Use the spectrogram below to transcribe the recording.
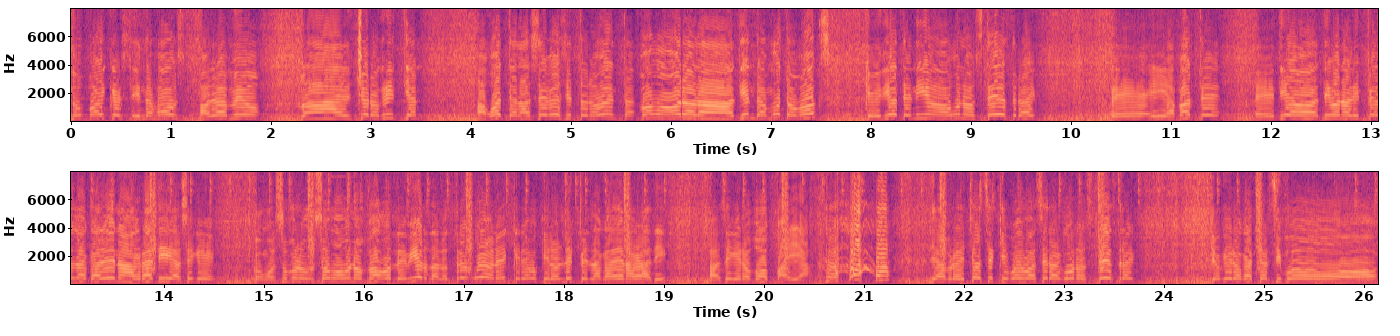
no bikers in the house. Atrás mío va el Choro Cristian, aguanta la CB 190. Vamos ahora a la tienda Motobox, que hoy día tenía unos test drive. Eh, y aparte, eh, te, iba- iban a limpiar la cadena gratis, así que como somos, somos unos vagos de mierda, los tres hueones, queremos que nos limpien la cadena gratis, así que nos vamos para allá. y aprovecharse que podemos hacer algunos test drive. Yo quiero cachar si puedo,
